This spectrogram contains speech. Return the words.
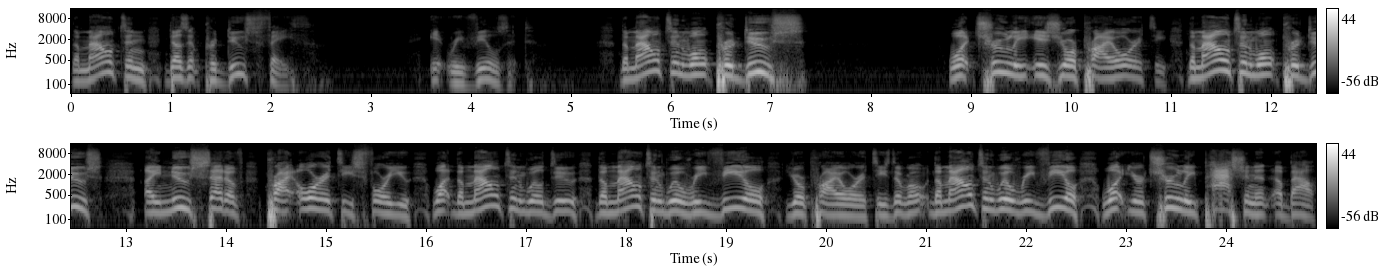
The mountain doesn't produce faith, it reveals it. The mountain won't produce what truly is your priority. The mountain won't produce a new set of priorities for you. What the mountain will do, the mountain will reveal your priorities. The, the mountain will reveal what you're truly passionate about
